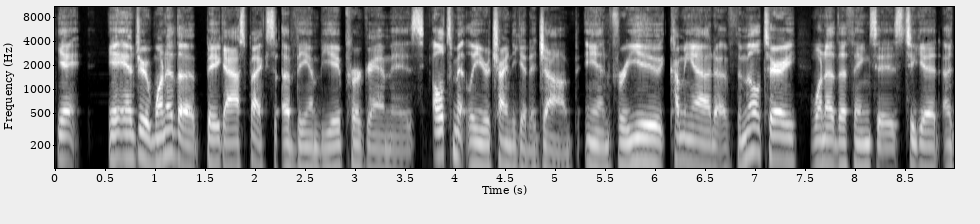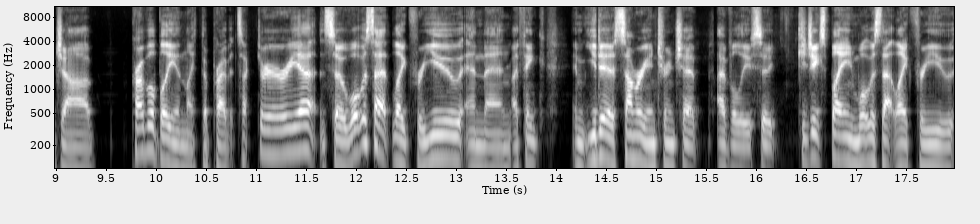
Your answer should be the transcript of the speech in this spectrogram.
Yeah. Yeah, Andrew, one of the big aspects of the MBA program is ultimately you're trying to get a job. And for you coming out of the military, one of the things is to get a job probably in like the private sector area. So what was that like for you? And then I think you did a summer internship, I believe. So could you explain what was that like for you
